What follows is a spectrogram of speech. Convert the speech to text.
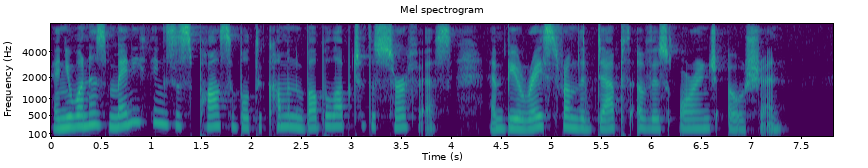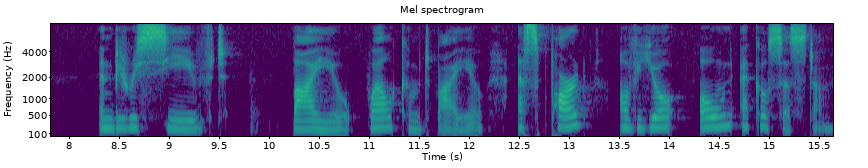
And you want as many things as possible to come and bubble up to the surface and be raised from the depth of this orange ocean and be received by you, welcomed by you as part of your own ecosystem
